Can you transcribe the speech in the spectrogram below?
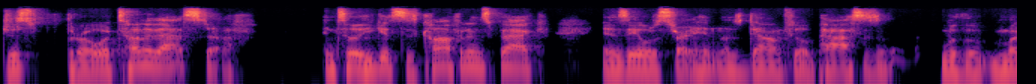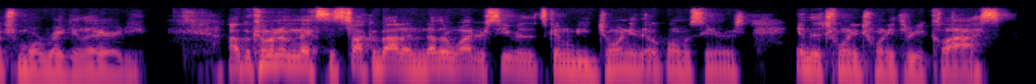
Just throw a ton of that stuff until he gets his confidence back and is able to start hitting those downfield passes with a much more regularity. Uh, but coming up next, let's talk about another wide receiver that's going to be joining the Oklahoma Sooners in the 2023 class.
